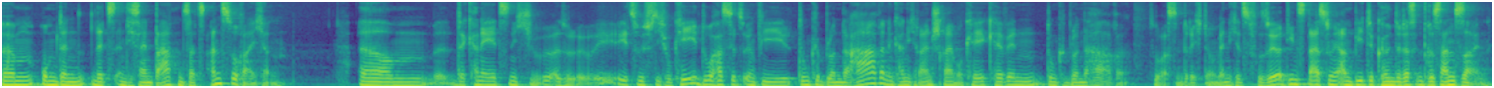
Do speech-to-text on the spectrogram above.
ähm, um dann letztendlich seinen Datensatz anzureichern. Ähm, der kann ja jetzt nicht, also jetzt wüsste ich, okay, du hast jetzt irgendwie dunkelblonde Haare, dann kann ich reinschreiben, okay, Kevin, dunkelblonde Haare. Sowas in die Richtung. Wenn ich jetzt Friseurdienstleistungen anbiete, könnte das interessant sein.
